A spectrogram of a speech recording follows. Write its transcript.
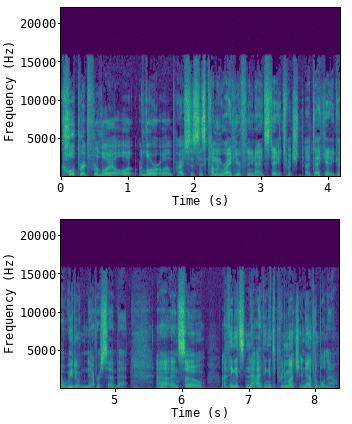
culprit for lower oil prices is coming right here from the United States, which a decade ago we'd have never said that. Uh, and so I think it's I think it's pretty much inevitable now.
